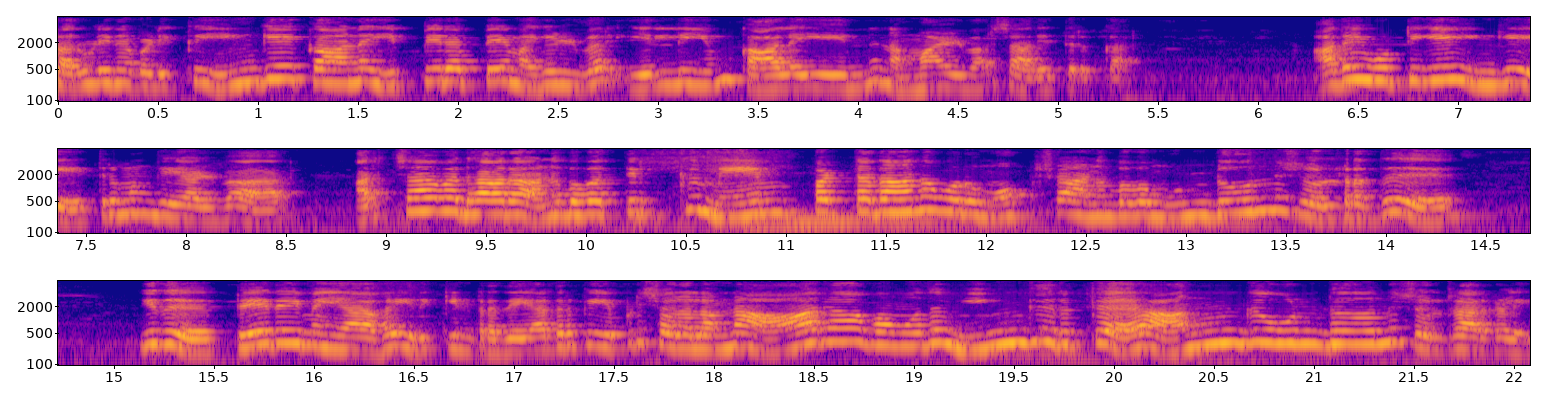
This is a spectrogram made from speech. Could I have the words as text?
அருளினபடிக்கு இங்கே காண இப்பிறப்பே மகிழ்வர் எல்லியும் காலையேன்னு நம்மாழ்வார் சாதித்திருக்கார். அதை ஒட்டியே இங்கே திருமங்கையாழ்வார் அர்ச்சாவதார அனுபவத்திற்கு மேம்பட்டதான ஒரு மோட்ச அனுபவம் உண்டுன்னு சொல்றது இது பேதைமையாக இருக்கின்றதே. அதற்கு எப்படி சொல்லலாம்னா ஆறாவமுதம் இங்கு இருக்க அங்கு உண்டுன்னு சொல்றார்களே.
